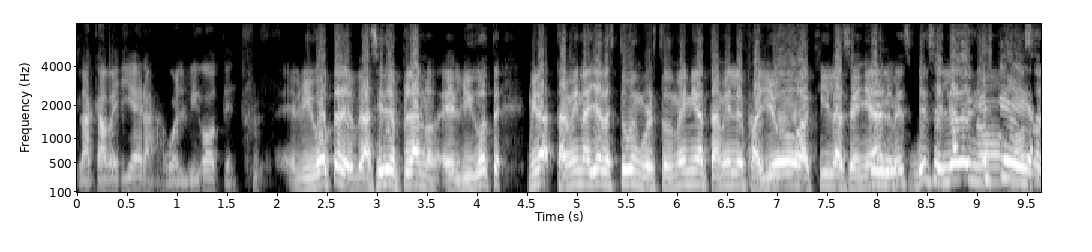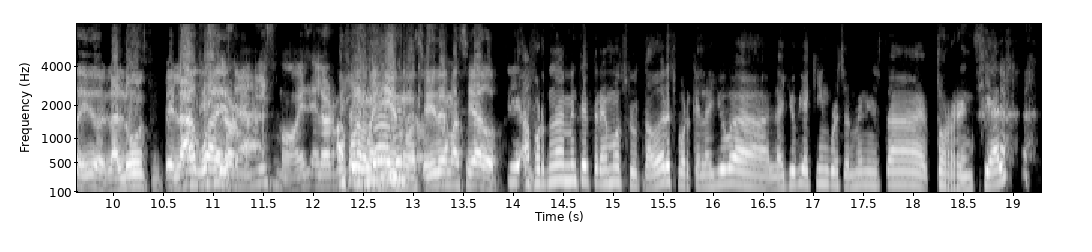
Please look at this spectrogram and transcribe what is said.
la cabellera o el bigote. El bigote, de- así de plano, el bigote. Mira, también allá la estuvo en WrestleMania, también le falló aquí la señal. Sí. ¿Ves? ¿Ves? El día de hoy no, Es que- no ha salido. La luz, el agua. es el horminismo, es el horminismo, sí, demasiado. Sí, afortunadamente traemos flotadores porque la lluvia, la lluvia aquí en WrestleMania está torrencial,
